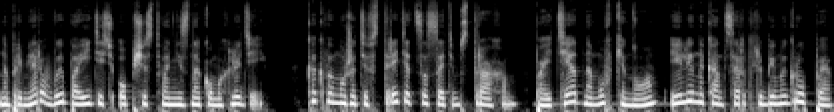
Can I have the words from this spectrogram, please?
Например, вы боитесь общества незнакомых людей. Как вы можете встретиться с этим страхом? Пойти одному в кино или на концерт любимой группы?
